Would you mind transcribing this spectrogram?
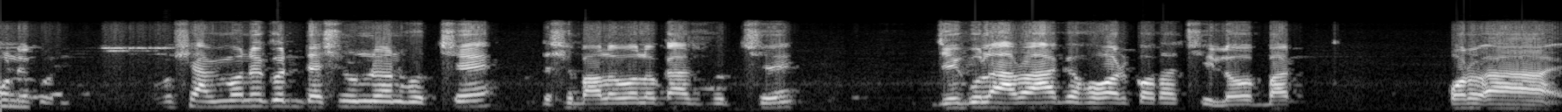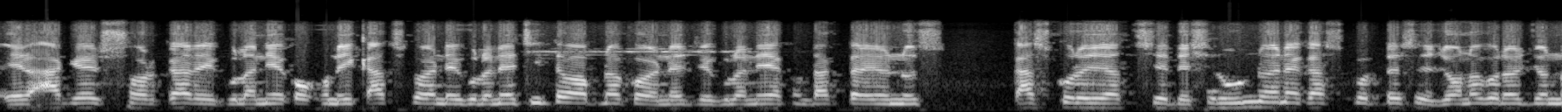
মনে করি। অবশ্যই আমি মনে করি দেশের উন্নয়ন হচ্ছে, দেশে ভালো ভালো কাজ হচ্ছে। যেগুলো আরও আগে হওয়ার কথা ছিল বাট এর আগের সরকার এগুলা নিয়ে কখনোই কাজ করে না, এগুলো নিয়ে চিন্তা ভাবনা করে না, যেগুলো নিয়ে এখন ডাক্তার ইউনুস কাজ করে যাচ্ছে, দেশের উন্নয়নে কাজ করতেছে, জনগণের জন্য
